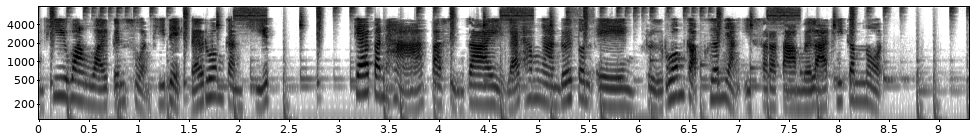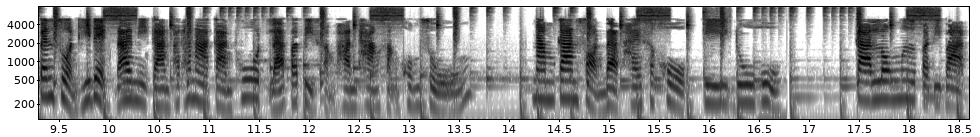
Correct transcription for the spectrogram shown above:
นที่วางไว้เป็นส่วนที่เด็กได้ร่วมกันคิด แก้ปัญหา ตัดสินใจ และทำงานด้วยตนเอง หรือร่วมกับเพื่อนอย่างอิสระตามเวลาที่กำหนด เป็นส่วนที่เด็กได้มีการพัฒนาการพูดและปฏิสัมพันธ์ทางสังคมสูง นำการสอนแบบไฮสโคปดีดู การลงมือปฏิบัติ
